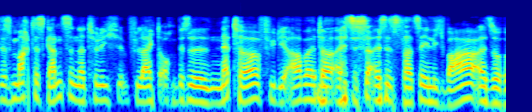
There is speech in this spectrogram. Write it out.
das macht das Ganze natürlich vielleicht auch ein bisschen netter für die Arbeiter, als es als es tatsächlich war. Also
